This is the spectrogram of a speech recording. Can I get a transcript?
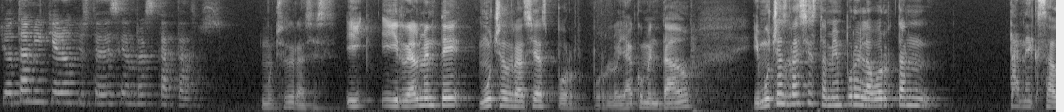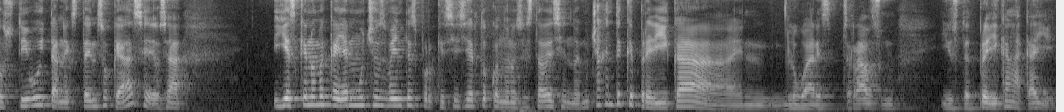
yo también quiero que ustedes sean rescatados. Muchas gracias. Y, y realmente muchas gracias por, por lo ya comentado. Y muchas gracias también por el labor tan, tan exhaustivo y tan extenso que hace. O sea, y es que no me caían muchos veintes porque sí es cierto cuando nos estaba diciendo, hay mucha gente que predica en lugares cerrados y usted predica en la calle,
